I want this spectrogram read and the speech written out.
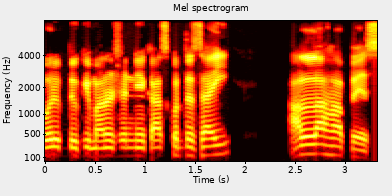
গরিব দুঃখী মানুষের নিয়ে কাজ করতে চাই। আল্লাহ হাফেজ।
